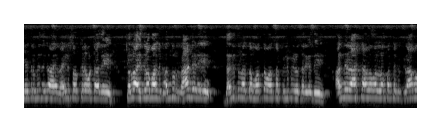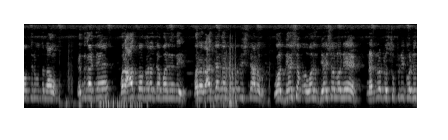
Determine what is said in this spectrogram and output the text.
కేంద్ర మీదుగా రైలు సౌకర్యం ఉంటుంది. చలో హైదరాబాద్కి అందరూ రాండి అని దళితులంతా మొత్తం అంతా పిలిపించడం జరిగింది. అన్ని రాష్ట్రాల వల్ల ప్రతి గ్రామం తిరుగుతున్నాము. ఎందుకంటే మన ఆత్మగౌరవం దెబ్బతింది మన రాజ్యాంగాన్ని దెబ్బతిస్తున్నాడు ఓ దేశం ఓ దేశంలోనే నడినట్టు సుప్రీంకోర్టు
